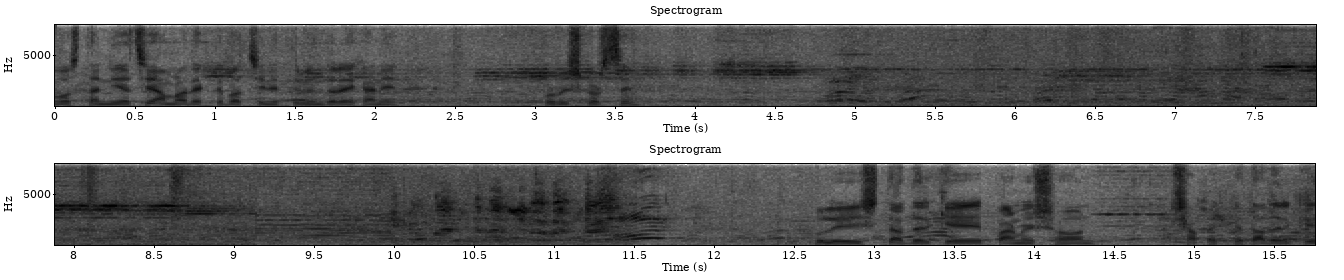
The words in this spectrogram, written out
অবস্থান নিয়েছে। আমরা দেখতে পাচ্ছি নেতৃবৃন্দরা এখানে প্রবেশ করছে। পুলিশ তাদেরকে পারমিশন সাপেক্ষে তাদেরকে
